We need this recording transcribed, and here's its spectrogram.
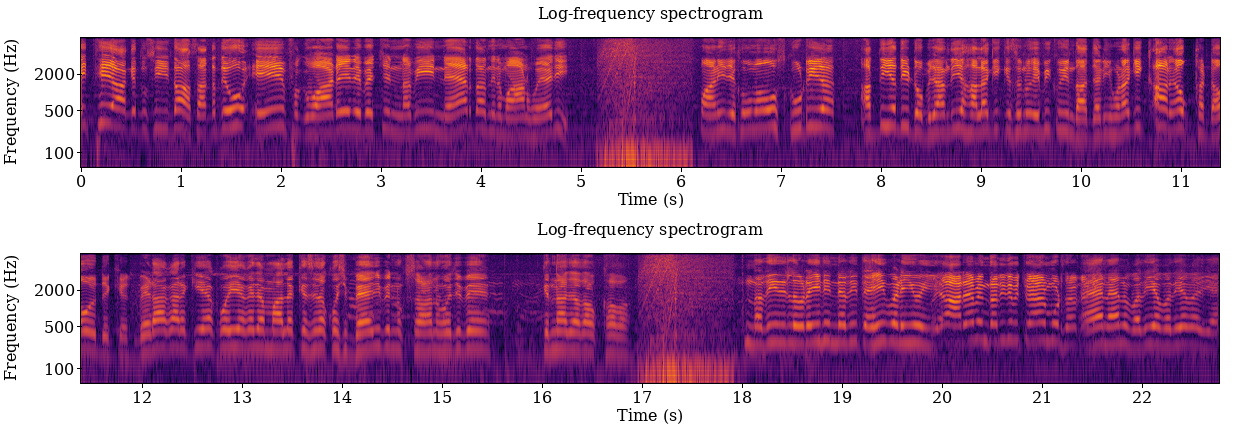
ਇੱਥੇ ਆ ਕੇ ਤੁਸੀਂ ਨਹਾ ਸਕਦੇ ਹੋ। ਇਹ ਫਗਵਾੜੇ ਦੇ ਵਿੱਚ ਨਵੀਂ ਨਹਿਰ ਦਾ ਨਿਰਮਾਣ ਹੋਇਆ ਜੀ। ਪਾਣੀ ਦੇਖੋ ਮੈਂ ਉਹ ਸਕੂਟਰੀ ਅੱਧੀ ਅੱਧੀ ਡੁੱਬ ਜਾਂਦੀ ਹੈ ਹਾਲਾਂਕਿ ਕਿਸੇ ਨੂੰ ਇਹ ਵੀ ਕੋਈ ਅੰਦਾਜ਼ਾ ਨਹੀਂ ਹੋਣਾ ਕਿ ਘਰ ਉਹ ਖੱਡਾ ਉਹ ਦੇਖਿਓ ਬੇੜਾ ਕਰਕੇ ਕੋਈ ਅਗਰ ਜੇ ਮਾਲਕ ਕਿਸੇ ਦਾ ਕੁਝ ਬਹਿ ਜਵੇ, ਨੁਕਸਾਨ ਹੋ ਜਵੇ, ਕਿੰਨਾ ਜ਼ਿਆਦਾ ਔਖਾ ਵਾ। ਨਦੀ ਦੀ ਲੋੜ ਹੀ ਨਹੀਂ ਨਦੀ ਤੇ ਹੀ ਬਣੀ ਹੋਈ ਹੈ ਆ ਰਿਹਾ ਮੈਂ ਨਦੀ ਦੇ ਵਿੱਚੋਂ ਐਨ ਮੋਟਰਸਾਈਕਲ ਐਨ ਐਨ ਵਧੀਆ ਵਧੀਆ ਭਾਜੀ ਐਨ।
